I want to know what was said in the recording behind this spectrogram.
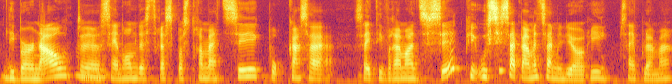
des burn-out, euh, syndrome de stress post-traumatique pour quand ça, ça a été vraiment difficile. Puis aussi, ça permet de s'améliorer, simplement.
